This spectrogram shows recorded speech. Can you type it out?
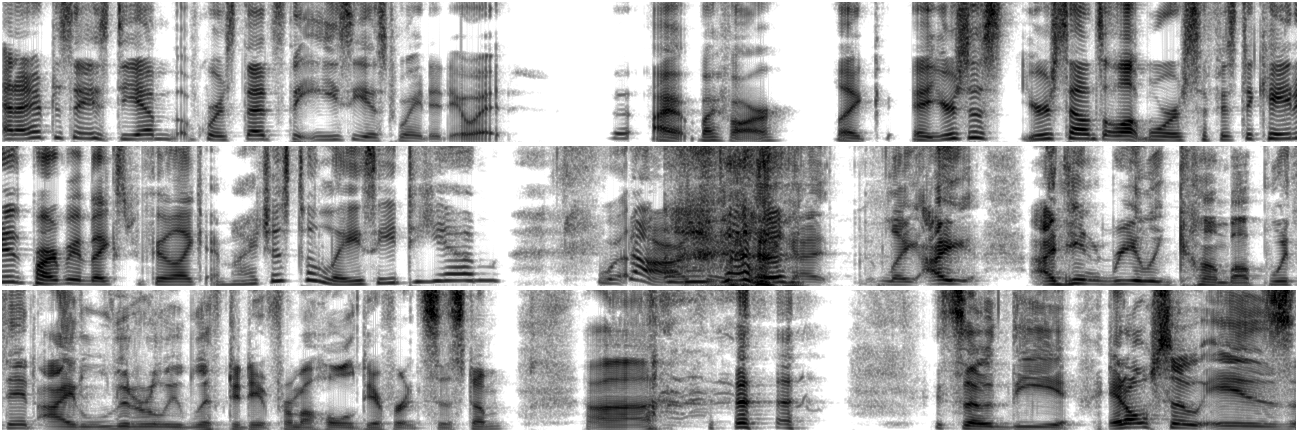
and I have to say, as DM, of course, that's the easiest way to do it, I, by far. Like uh, yours, just yours sounds a lot more sophisticated. Part of me makes me feel like, am I just a lazy DM? Well, No, I think, like, I, like I, I didn't really come up with it. I literally lifted it from a whole different system. Uh, so the it also is.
